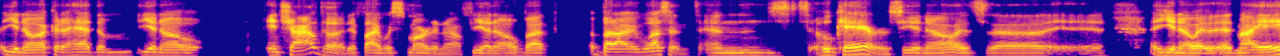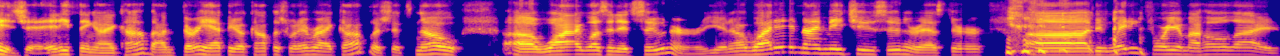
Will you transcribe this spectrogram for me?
you know i could have had them you know in childhood if i was smart enough you know but but I wasn't, and who cares? You know, it's uh, eh, you know, at, at, my age, anything I accomplish, I'm very happy to accomplish whatever I accomplish. It's no, uh, why wasn't it sooner? You know, why didn't I meet you sooner, Esther? Uh, I've been waiting for you my whole life.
